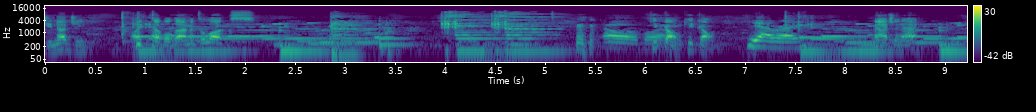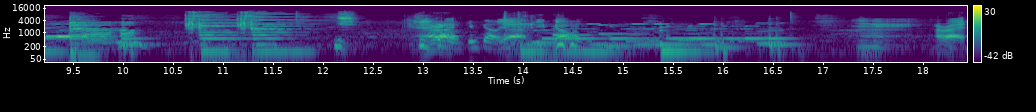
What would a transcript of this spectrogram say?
Nudgy, nudgy. Like Double Diamond Deluxe. Oh, boy. Keep going, keep going. Yeah, right. Imagine that. Uh-huh. Keep All going, right. keep going. Yeah, keep going. Mm, all right.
